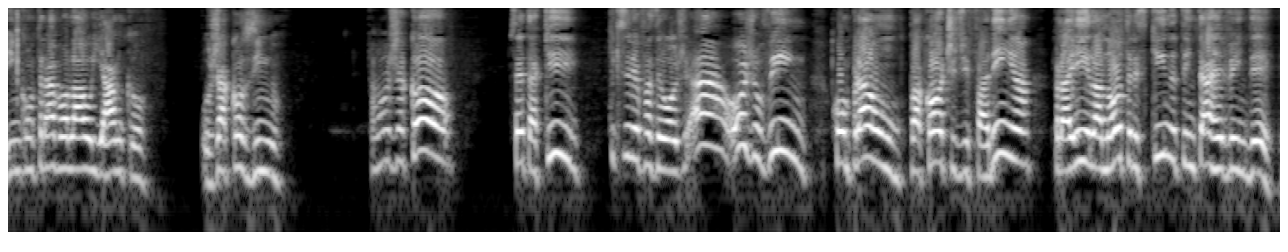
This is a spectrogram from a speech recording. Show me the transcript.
e encontravam lá o Yanko, o Jacozinho. Falavam, Jacó, você está aqui? O que, que, você veio fazer hoje? Ah, hoje eu vim comprar um pacote de farinha para ir lá na outra esquina tentar revender.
